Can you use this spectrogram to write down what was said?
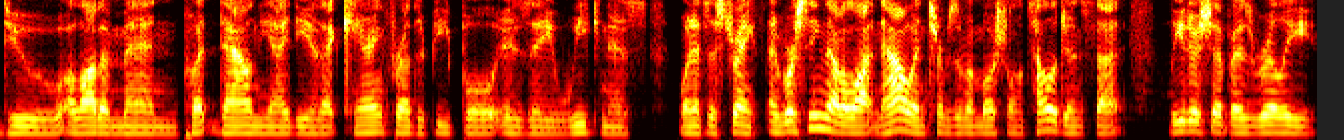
do a lot of men put down the idea that caring for other people is a weakness when it's a strength? And we're seeing that a lot now in terms of emotional intelligence that leadership is really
